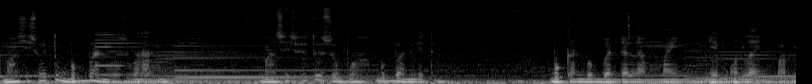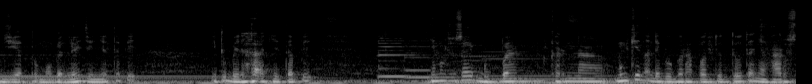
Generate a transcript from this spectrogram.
mahasiswa itu beban loh sebenarnya? Mahasiswa itu sebuah beban gitu. Bukan beban dalam main game online PUBG atau Mobile Legends ya tapi itu beda lagi. Tapi ya maksud saya beban karena mungkin ada beberapa tuntutan yang harus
